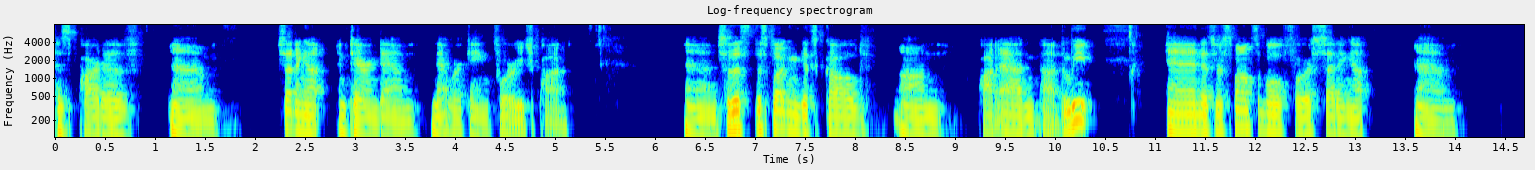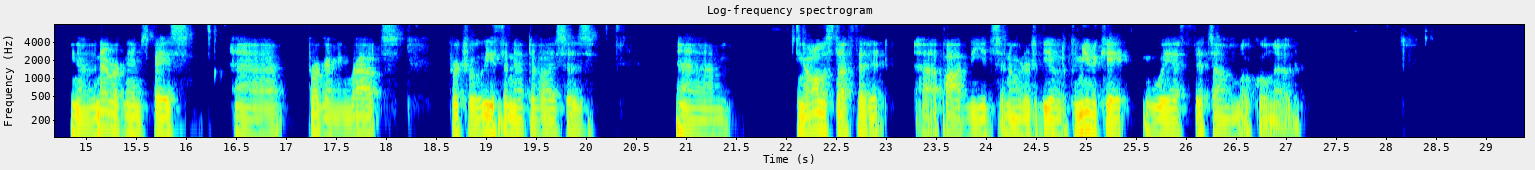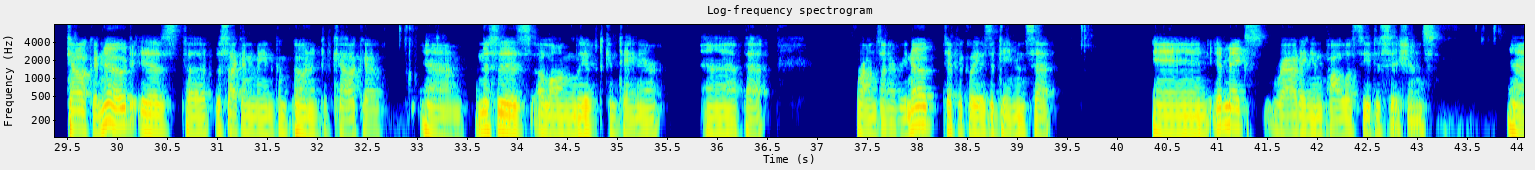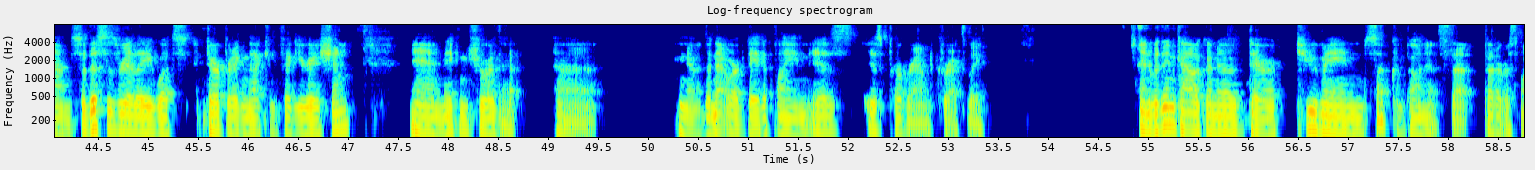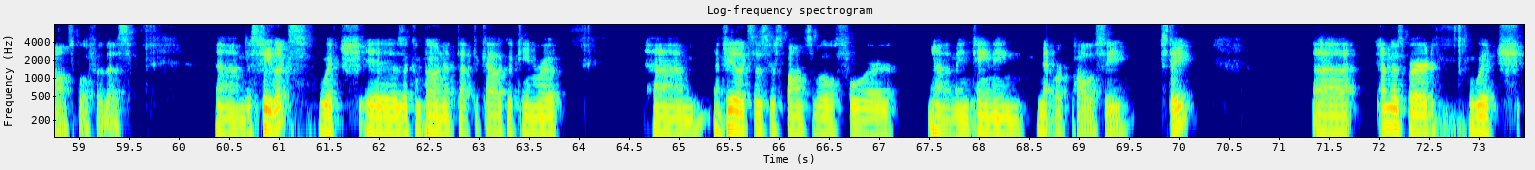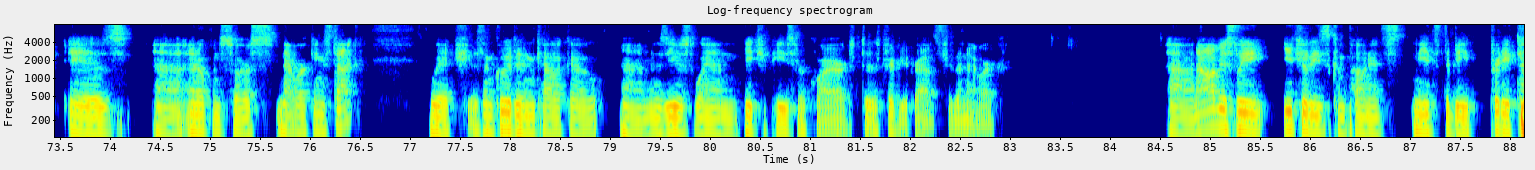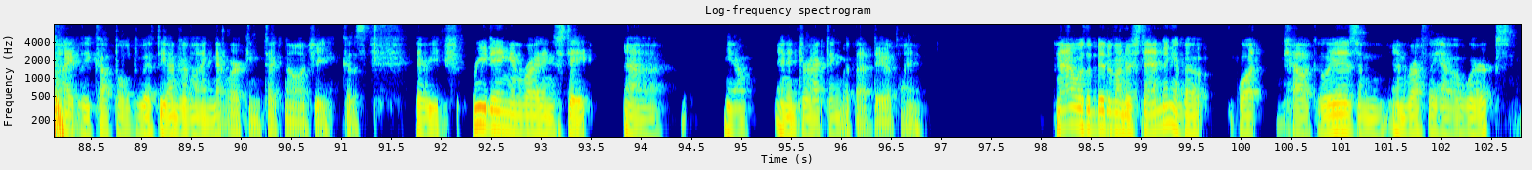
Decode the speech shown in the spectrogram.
as part of um, setting up and tearing down networking for each pod. Um, so this, this plugin gets called on pod add and pod delete, and it's responsible for setting up um, you know, the network namespace, uh, programming routes, virtual Ethernet devices, um, you know, all the stuff that it, uh, a pod needs in order to be able to communicate with its own local node. Calico node is the, the second main component of Calico. Um, and this is a long-lived container uh, that runs on every node, typically as a daemon set. And it makes routing and policy decisions. Um, so this is really what's interpreting that configuration and making sure that uh, you know, the network data plane is, is programmed correctly. And within Calico node, there are two main subcomponents that, that are responsible for this. Um, there's Felix, which is a component that the Calico team wrote. Um, and Felix is responsible for uh, maintaining network policy state. Uh, and there's Bird, which is uh, an open source networking stack which is included in Calico um, and is used when BGP is required to distribute routes through the network. Uh, now, obviously, each of these components needs to be pretty tightly coupled with the underlying networking technology because they're each reading and writing state, uh, you know, and interacting with that data plane. Now, with a bit of understanding about what Calico is and, and roughly how it works,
